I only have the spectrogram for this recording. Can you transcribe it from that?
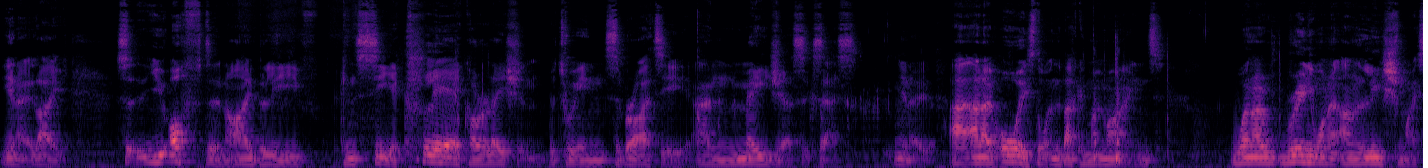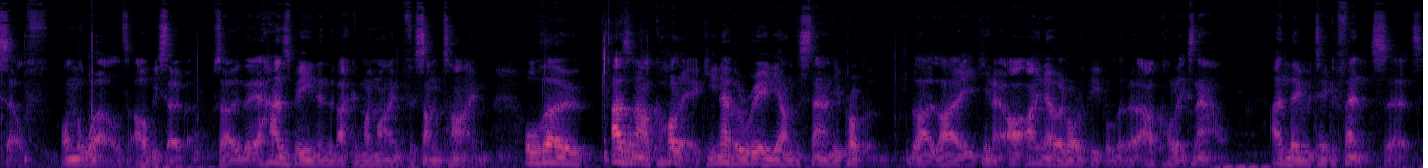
You know, like so you often, I believe, can see a clear correlation between sobriety and major success. You know, and I've always thought in the back of my mind, when I really want to unleash myself on the world, I'll be sober. So it has been in the back of my mind for some time. Although, as an alcoholic, you never really understand your problem. Like, like you know, I, I know a lot of people that are alcoholics now, and they would take offence at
